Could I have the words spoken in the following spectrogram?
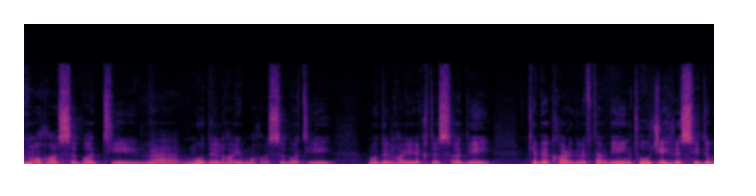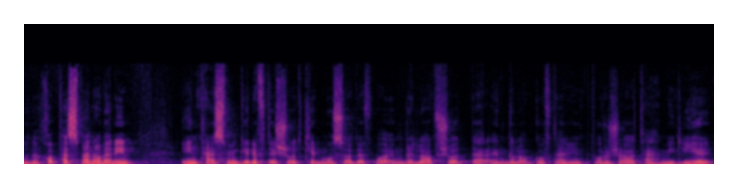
محاسباتی و مدل های محاسباتی مدل های اقتصادی که به کار گرفتن به این توجیه رسیده بودن. خب پس بنابراین این تصمیم گرفته شد که مصادف با انقلاب شد در انقلاب گفتن این پروژه ها تحمیلیه.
